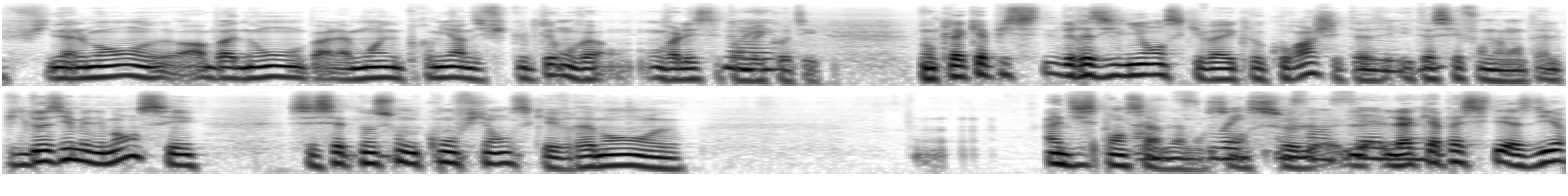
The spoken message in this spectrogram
finalement, ah bah non, bah, la moindre première difficulté, on va, on va laisser tomber côté. Donc la capacité de résilience qui va avec le courage est, mm-hmm. est assez fondamentale. Puis le deuxième élément, c'est cette notion de confiance qui est vraiment euh, indispensable à mon sens. la, capacité à se dire,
